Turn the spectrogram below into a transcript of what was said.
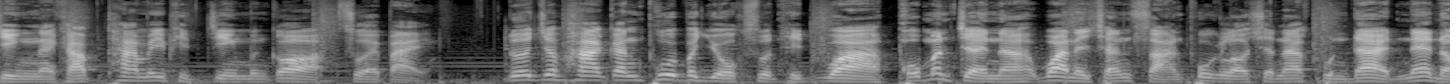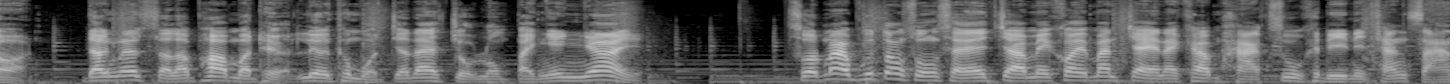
จริงนะครับ ถ้าไม่ผิดจริงมึงก็สวยไป โดยจะพากันพูดประโยคสุดฮิตว่า ผมมั่นใจนะว่าในชั้นศาลพวกเราชนะคุณได้แน่นอน ดังนั้นสารภาพมาเถอะเรื่องทั้งหมดจะได้จบลงไปง่ายๆส่วนมากผู้ต้องสงสัยจะไม่ค่อยมั่นใจนะครับ หากสู้คดีในชั้นศาล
